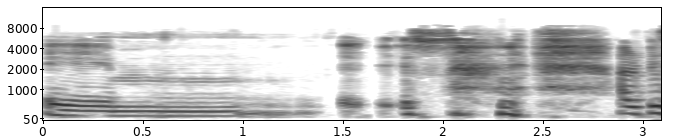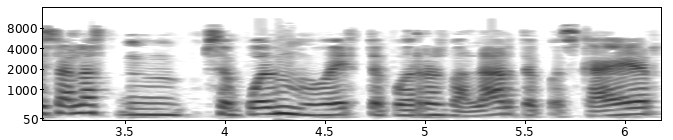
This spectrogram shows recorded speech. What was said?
em, al pisarlas mm, se pueden mover, te puedes resbalar, te puedes caer.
